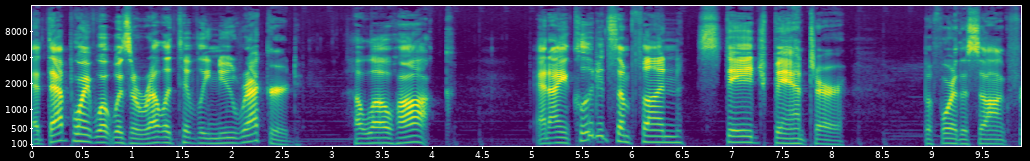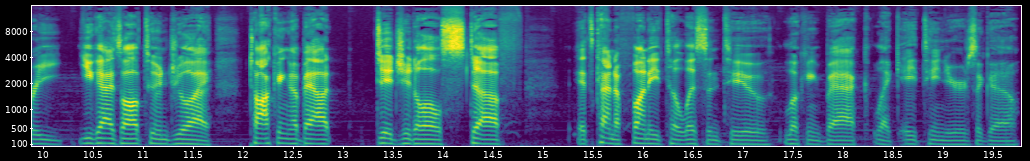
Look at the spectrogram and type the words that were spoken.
at that point, what was a relatively new record, Hello Hawk. And I included some fun stage banter before the song for you guys all to enjoy, talking about digital stuff. It's kind of funny to listen to looking back like 18 years ago,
